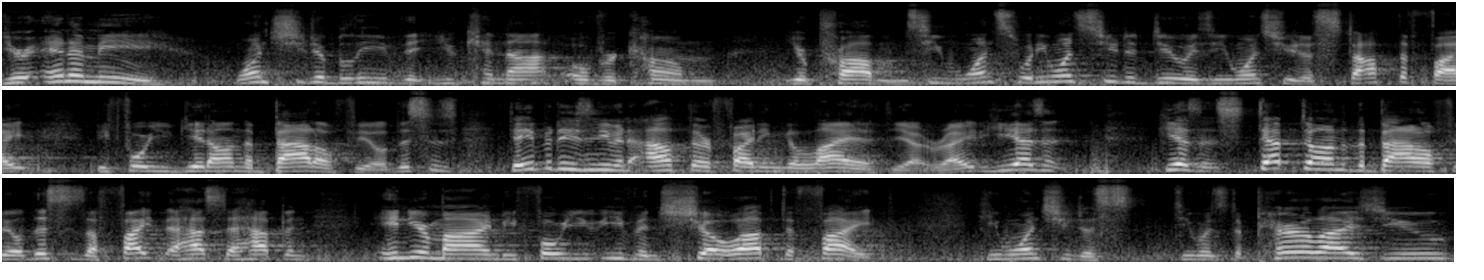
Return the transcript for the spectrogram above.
Your enemy wants you to believe that you cannot overcome your problems. He wants what he wants you to do is he wants you to stop the fight before you get on the battlefield. This is David isn't even out there fighting Goliath yet, right? He hasn't he hasn't stepped onto the battlefield. This is a fight that has to happen in your mind before you even show up to fight. He wants you to he wants to paralyze you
